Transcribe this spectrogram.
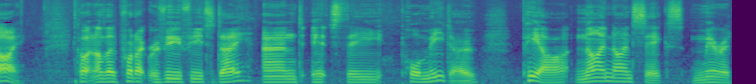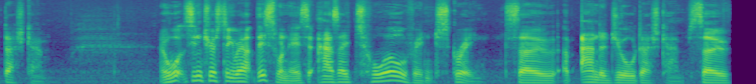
Hi, got another product review for you today and it's the Pormido PR996 mirror dashcam. And what's interesting about this one is it has a 12 inch screen so and a dual dashcam. So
